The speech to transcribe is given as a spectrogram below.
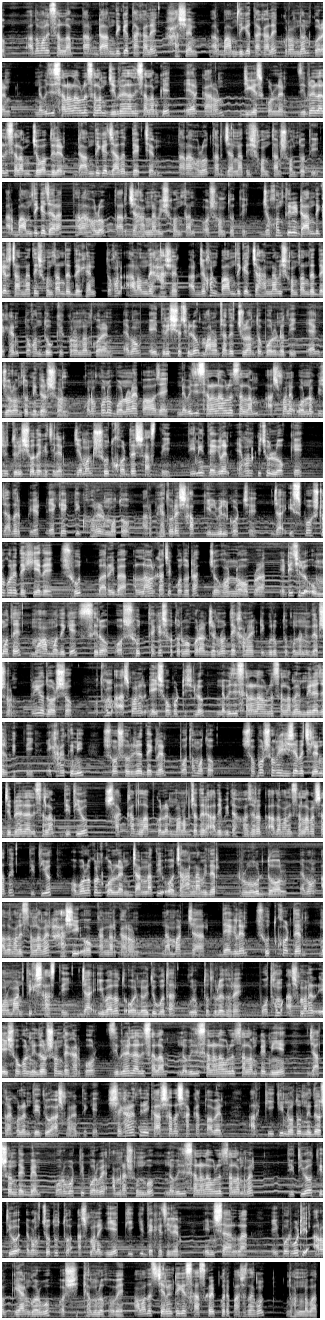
আদম আলী সাল্লাম তার ডান দিকে তাকালে হাসেন আর বাম দিকে তাকালে ক্রন্দন করেন। নবীজি সাল্লাহ সাল্লাম জিব্রাইল আলী সাল্লামকে এর কারণ জিজ্ঞেস করলেন। জিব্রাইল আলী সাল্লাম জবাব দিলেন, ডান দিকে যাদের দেখছেন তারা হলো তার জান্নাতি সন্তান সন্ততি। আর বাম দিকে যারা, তারা হলো তার জাহান্নামী সন্তান ও সন্ততি। যখন তিনি ডান দিকের জান্নাতি সন্তানদের দেখেন, তখন আনন্দে হাসেন। আর যখন বাম দিকে জাহান্নামী সন্তানদের দেখেন, তখন দুঃখে ক্রন্দন করেন এবং এই দৃশ্য ছিল মানবজাতির চূড়ান্ত পরিণতি, এক জ্বলন্ত নিদর্শন। কোনো কোনো বর্ণনায় পাওয়া যায়, নবীজি সাল্লাহ সাল্লাম আসমানে অন্য কিছু দৃশ্য দেখেছিলেন, যেমন সুদখোরদের শাস্তি। তিনি দেখলেন এমন কিছু লোককে যাদের পেট এক একটি ঘরের মতো আর ভেতরে সাপ কিলবিল করছে, যা স্পষ্ট করে দেখিয়ে দেয় সুদ বা রিবা আল্লাহর কাছে কতটা জঘন্য অপরাধ। এটি ছিল উম্মতে মোহাম্মদীকে সিরক ও সুদ থেকে সতর্ক করার জন্য দেখানো একটি গুরুত্বপূর্ণ নিদর্শন। প্রিয় দর্শক, প্রথম আসমানের এই সফরটি ছিল নবীজি সাল্লাহ সাল্লামের মিরাজের ভিত্তি। এখানে তিনি সশরীরে দেখলেন প্রথমত সফর সঙ্গী হিসেবে ছিলেন জিব্রাহিল আলী সাল্লাম দ্বিতীয় সাক্ষাৎ লাভ করলেন মানবজাতির আদিবিদা হজরত আদম আলী সাল্লামের সাথে, তৃতীয় অবলোকন করলেন জান্নাতি ও জাহান্নামীদের রুহুর দল এবং আদম আলী সাল্লামের হাসি ও কান্নার কারণ। নাম্বার চার, দেখলেন সুৎখরদের মর্মান্তিক শাস্তি যা ইবাদত ও নৈতিকতার গুরুত্ব তুলে ধরে। প্রথম আসমানের এই সকল নিদর্শন দেখার পর জিব্রাইল আলী সালাম নবীজি সাল্লাহ সাল্লামকে নিয়ে যাত্রা করলেন দ্বিতীয় আসমানের দিকে। সেখানে তিনি কার সাথে সাক্ষাৎ পাবেন আর কি কি নতুন নিদর্শন দেখবেন, পরবর্তী পর্বে আমরা শুনব নবীজি সাল্লাহ সাল্লামের দ্বিতীয়, তৃতীয় এবং চতুর্থ আসমানে গিয়ে কি কি দেখেছিলেন, ইনশাআল্লাহ। এই পর্বটি আরও জ্ঞান গর্ব ও শিক্ষামূলক হবে। আমাদের চ্যানেলটিকে সাবস্ক্রাইব করে পাশে থাকুন। ধন্যবাদ।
